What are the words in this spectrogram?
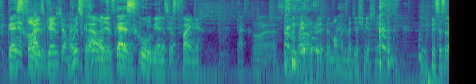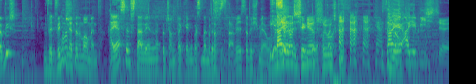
w Guess Who. to jest Guess- Gramy Who. w Guess Who, więc jest fajnie. Tak. Wytnę sobie ten moment, będzie śmiesznie. Co zrobisz? Wytnę ten moment. A ja sobie wstawię na początek, jak was No będę... to wstawiaj sobie śmiało. I Daję se- rozśmieszył. chłopaczki. Zaje ajebiście.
